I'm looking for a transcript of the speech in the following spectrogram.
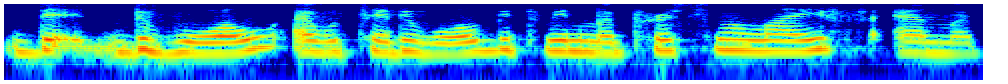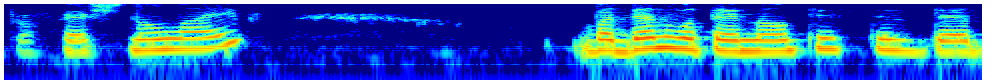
the the wall. I would say the wall between my personal life and my professional life. But then, what I noticed is that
